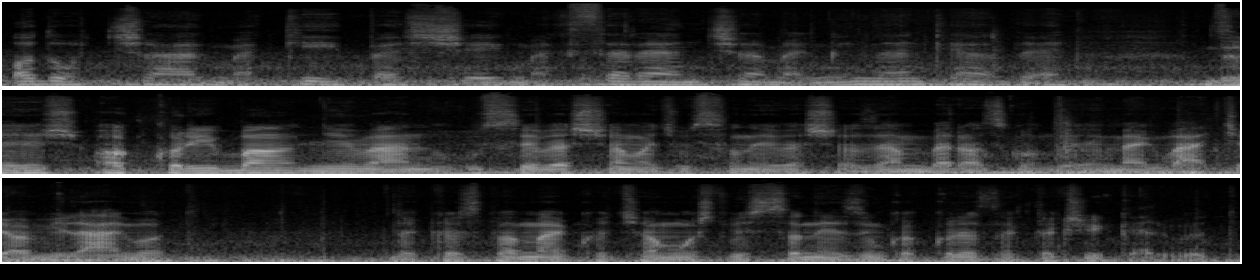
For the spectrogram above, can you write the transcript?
adottság, meg képesség, meg szerencse, meg minden kell, de... De és akkoriban nyilván 20 évesen vagy 20 évesen az ember azt gondolja, hogy megváltja a világot, de közben meg, hogyha most visszanézünk, akkor ez nektek sikerült.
